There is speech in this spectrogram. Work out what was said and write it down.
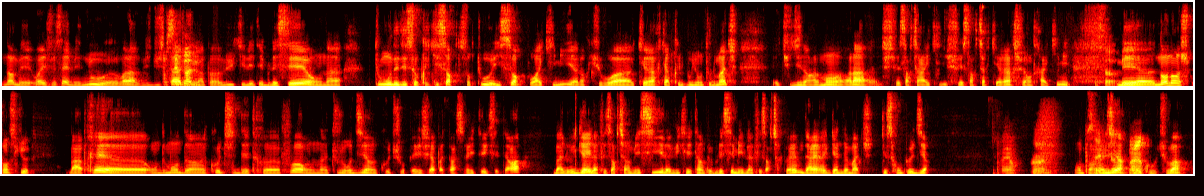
non, mais ouais, je sais. Mais nous, voilà, vu du stade, on n'a pas vu qu'il était blessé. On a, tout le monde était surpris qu'il sorte. Surtout, il sort pour Hakimi, alors que tu vois Kerrer qui a pris le bouillon tout le match. Et tu dis normalement, voilà, je fais sortir je fais sortir Kerrer, je fais entrer Hakimi. Mais non, non, je pense que bah après, euh, on demande à un coach d'être euh, fort. On a toujours dit un coach au PSG a pas de personnalité, etc. Bah, le gars, il a fait sortir Messi. Il a vu qu'il était un peu blessé, mais il l'a fait sortir quand même. Derrière, il gagne le match. Qu'est-ce qu'on peut dire? Rien. On peut rien dire, du coup, tu vois.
